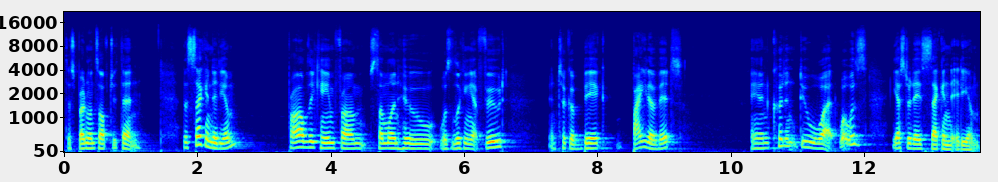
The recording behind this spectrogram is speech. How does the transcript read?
to spread oneself too thin. The second idiom probably came from someone who was looking at food and took a big bite of it and couldn't do what? What was yesterday's second idiom?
